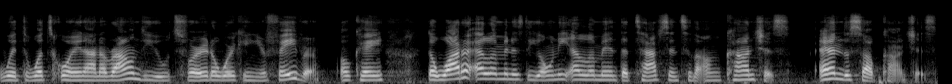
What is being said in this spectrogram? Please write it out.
with what's going on around you for it to work in your favor. Okay. The water element is the only element that taps into the unconscious and the subconscious.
